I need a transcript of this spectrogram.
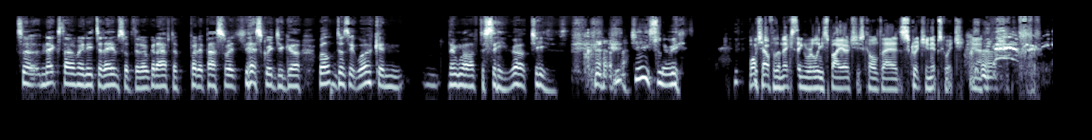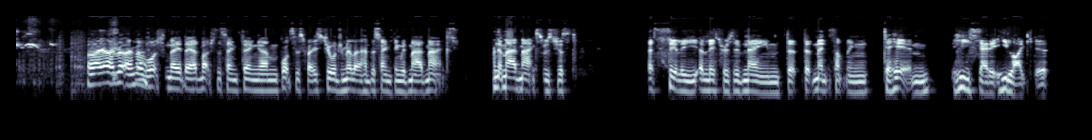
So next time I need to name something, I'm going to have to put it past Switch, uh, Squidge and go, well, does it work? And then we'll have to see. Oh, Jesus. Jeez, Louise. Watch out for the next thing released by Urch. It's called uh, Scritch in Ipswich. Yeah. Well, I, I, re- I remember watching they they had much the same thing. Um, what's his face? George Miller had the same thing with Mad Max, and that Mad Max was just a silly alliterative name that that meant something to him. He said it, he liked it,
